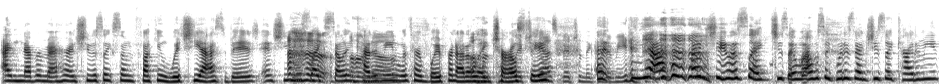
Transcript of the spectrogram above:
I never met her, and she was like some fucking witchy ass bitch, and she was like selling Oh, ketamine no. with her boyfriend out of Oh, like Charleston. witchy-ass bitch and the And- ketamine. yeah, and she was like, she's like, well, I was like, what is that? And she's like, ketamine.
